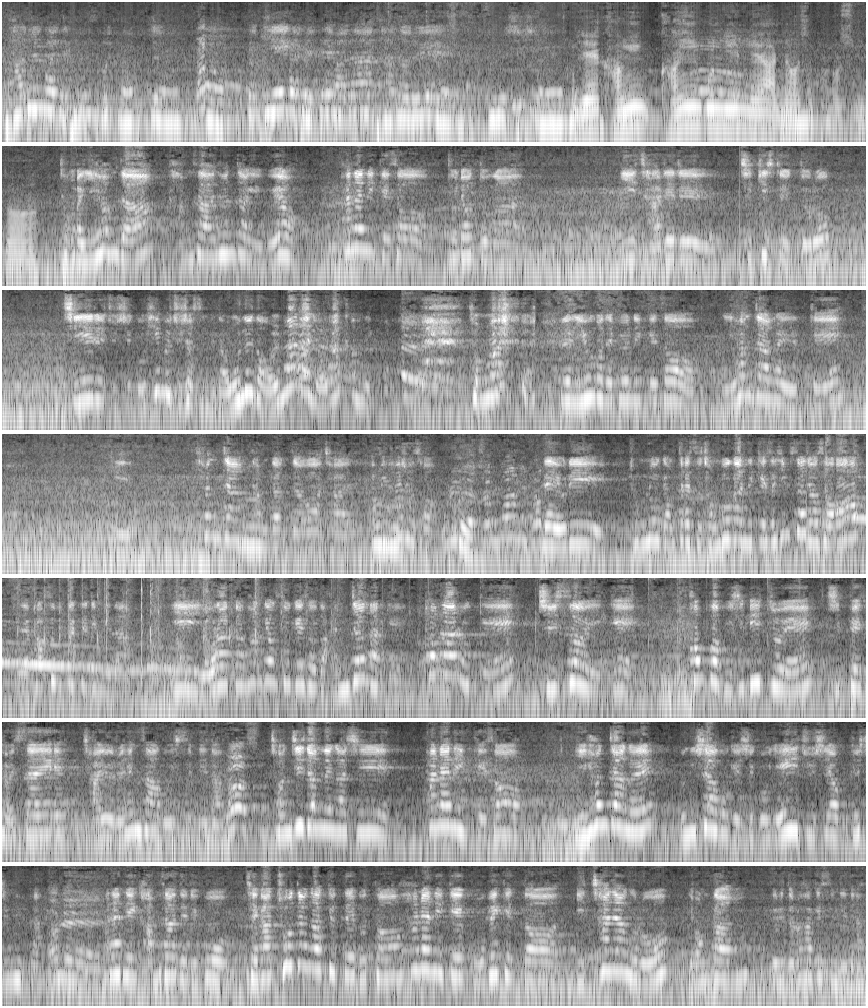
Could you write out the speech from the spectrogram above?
다절까지 부를 수밖에 없죠. 네. 그 기회가 될 때마다 다절을 부르십시오, 여러분. 예, 강인, 강인구님, 예, 안녕하세요. 반갑습니다. 정말 이 현장 감사한 현장이고요. 하나님께서 9년 동안 이 자리를 지킬 수 있도록 지혜를 주시고 힘을 주셨습니다. 오늘도 얼마나 열악합니까? 정말 그래서 이용호 대표님께서 이 현장을 이렇게 이 현장 담당자와 잘 협의하셔서 네, 우리 종로 경찰서 정보관님께서 힘써줘서 네, 박수 부탁드립니다. 이 열악한 환경 속에서도 안전하게, 평화롭게, 질서 있게 헌법 21조의 집회 결사의 자유를 행사하고 있습니다. 전지전능하신 하나님께서 이 현장을 응시하고 계시고 예의주시하고 계십니다. 아멘. 하나님 감사드리고 제가 초등학교 때부터 하나님께 고백했던 이 찬양으로 영광 드리도록 하겠습니다.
